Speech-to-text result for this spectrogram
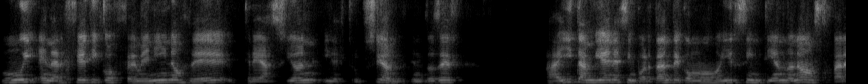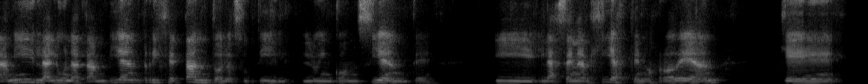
muy energéticos femeninos de creación y destrucción. Entonces, ahí también es importante como ir sintiéndonos. Para mí la luna también rige tanto lo sutil, lo inconsciente y las energías que nos rodean, que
